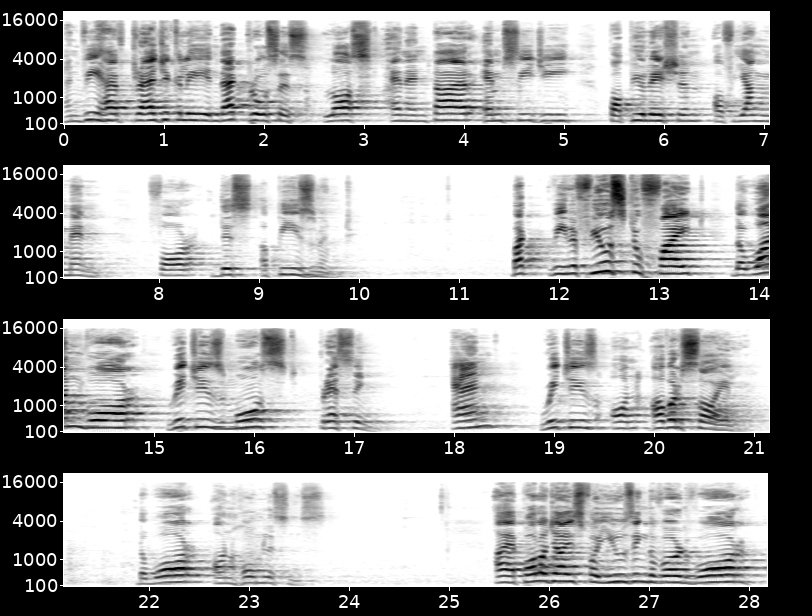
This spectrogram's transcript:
And we have tragically, in that process, lost an entire MCG population of young men for this appeasement. But we refuse to fight the one war which is most pressing and which is on our soil the war on homelessness. I apologize for using the word war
